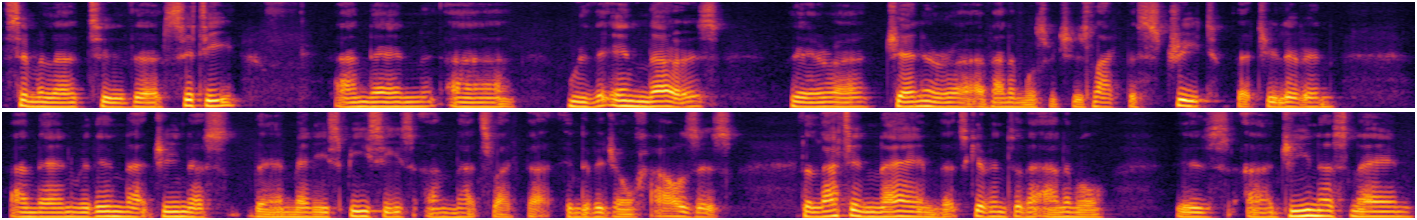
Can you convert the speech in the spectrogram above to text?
similar to the city. And then uh, within those, there are genera of animals, which is like the street that you live in. And then within that genus, there are many species, and that's like the individual houses. The Latin name that's given to the animal is a genus name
